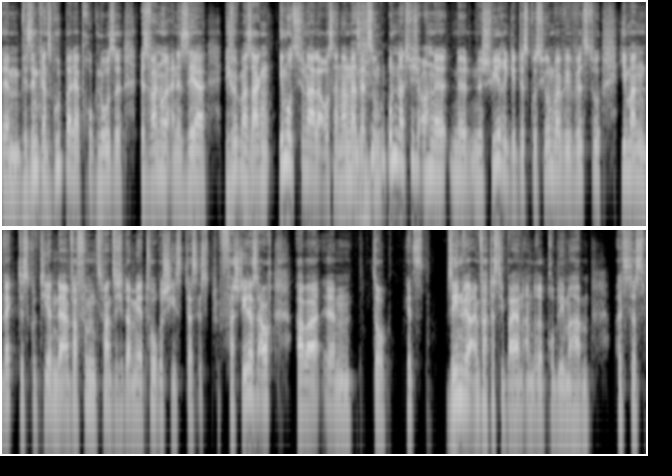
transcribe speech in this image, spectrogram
Ähm, wir sind ganz gut bei der Prognose. Es war nur eine sehr, ich würde mal sagen, emotionale Auseinandersetzung und natürlich auch eine, eine, eine, schwierige Diskussion, weil wie willst du jemanden wegdiskutieren, der einfach 25 oder mehr Tore schießt? Das ist, verstehe das auch, aber ähm, so, jetzt sehen wir einfach, dass die Bayern andere Probleme haben als das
